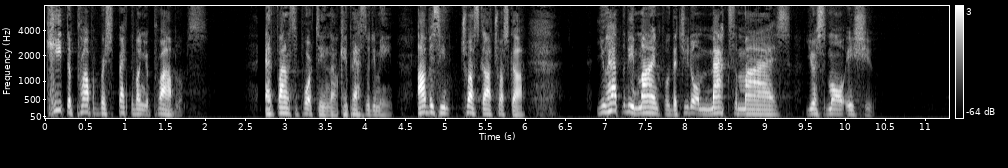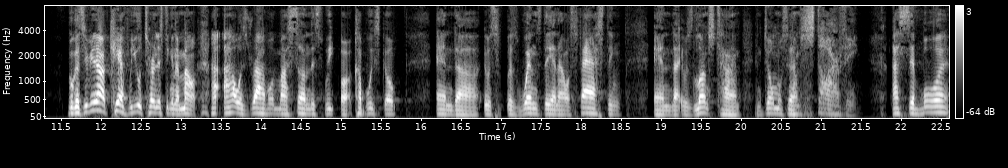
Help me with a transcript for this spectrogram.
keep the proper perspective on your problems, and find a support team. Now, okay, Pastor, what do you mean? Obviously, trust God, trust God. You have to be mindful that you don't maximize your small issue. Because if you're not careful, you'll turn this thing into a mount. I, I was driving with my son this week, or a couple weeks ago, and uh, it, was, it was Wednesday, and I was fasting, and uh, it was lunchtime, and Jomo said, I'm starving. I said, Boy,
